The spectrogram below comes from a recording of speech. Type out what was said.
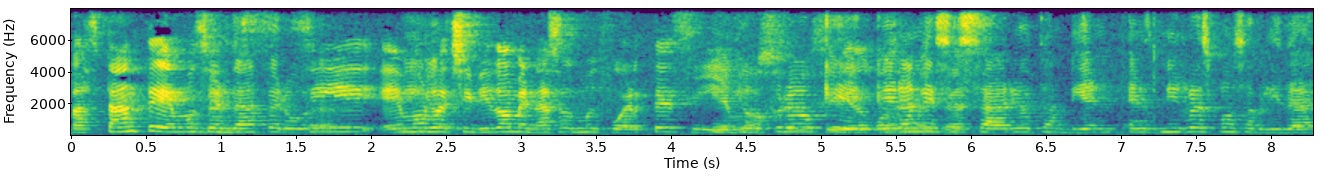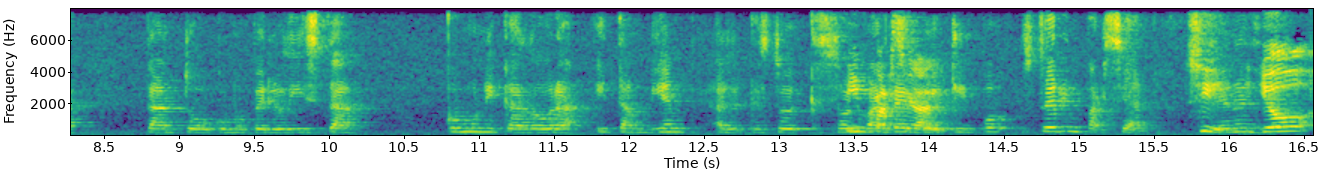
Bastante hemos, ¿verdad? Pero, sí, hemos recibido amenazas muy fuertes y, yo creo que, era necesario también, es mi responsabilidad, tanto como periodista, comunicadora y también que, estoy, que soy parte del equipo, ser imparcial. Sí, yo,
